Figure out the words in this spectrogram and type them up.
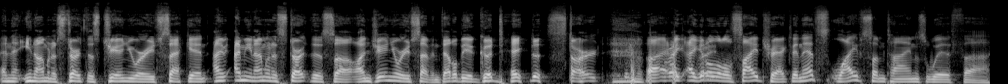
and then you know i'm going to start this january 2nd i, I mean i'm going to start this uh, on january 7th that'll be a good day to start uh, right, I, I, get right. a little sidetracked and that's life sometimes with uh,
